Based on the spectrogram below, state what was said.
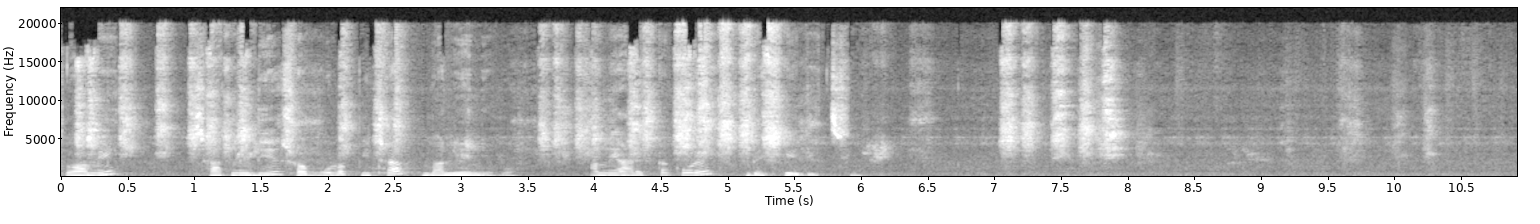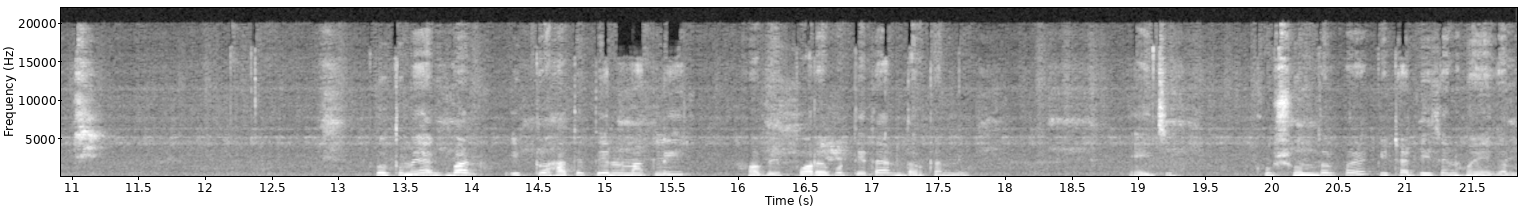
তো আমি ছাঁকনি দিয়ে সবগুলো পিঠা বানিয়ে নেব। আমি আরেকটা করে দেখিয়ে দিচ্ছি। প্রথমে একবার একটু হাতে তেল মাখলেই হবে পরবর্তী তার দরকার নেই। এই যে, খুব সুন্দর করে পিঠার ডিজাইন হয়ে গেল।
